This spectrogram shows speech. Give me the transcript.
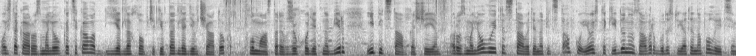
Ось така розмальовка цікава. Є для хлопчиків та для дівчаток. Фломастери вже входять в набір, і підставка ще є. Розмальовуєте, ставите на підставку, і ось такий динозавр буде стояти на полиці.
